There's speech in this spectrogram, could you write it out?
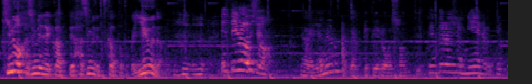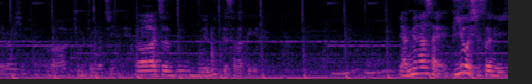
昨日初めて買って初めて使ったとか言うな。いうペペローションややめろってペペローションっていう。ペペローション見える？ペペローション。うわ気持ち気持ちいいね。うわちょっとぬるって下がってけやめなさい。美容師それに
